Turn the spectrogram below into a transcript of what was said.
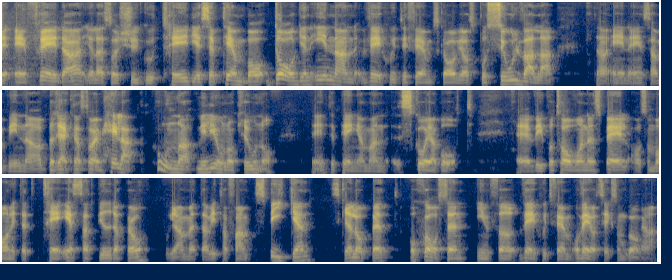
Det är fredag, jag läser 23 september, dagen innan V75 ska avgöras på Solvalla. Där en ensam vinnare beräknas ta hem hela 100 miljoner kronor. Det är inte pengar man skojar bort. Eh, vi på Travronden Spel har som vanligt ett 3S att bjuda på. Programmet där vi tar fram spiken, skrälloppet och chasen inför V75 och V86-omgångarna.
